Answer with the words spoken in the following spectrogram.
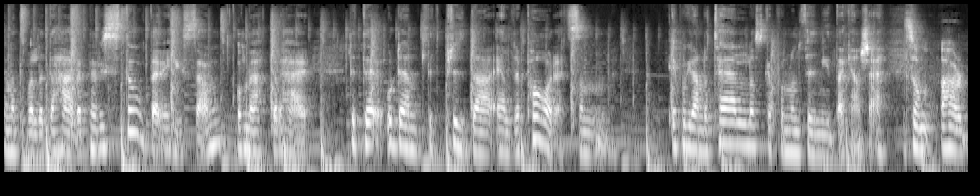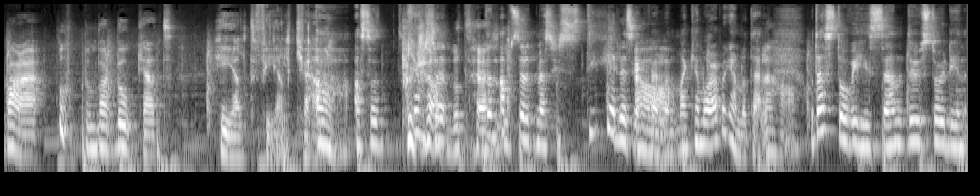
ändå att det var lite härligt när vi stod där i hissen och mötte det här lite ordentligt pryda äldre paret som är på Grand Hotel och ska på någon fin middag kanske. Som har bara uppenbart bokat helt fel kväll. Ja, alltså På kanske den absolut mest hysteriska Ja. kvällen man kan vara på Grand Hotel. Jaha. Och där står vi i hissen, du står i din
